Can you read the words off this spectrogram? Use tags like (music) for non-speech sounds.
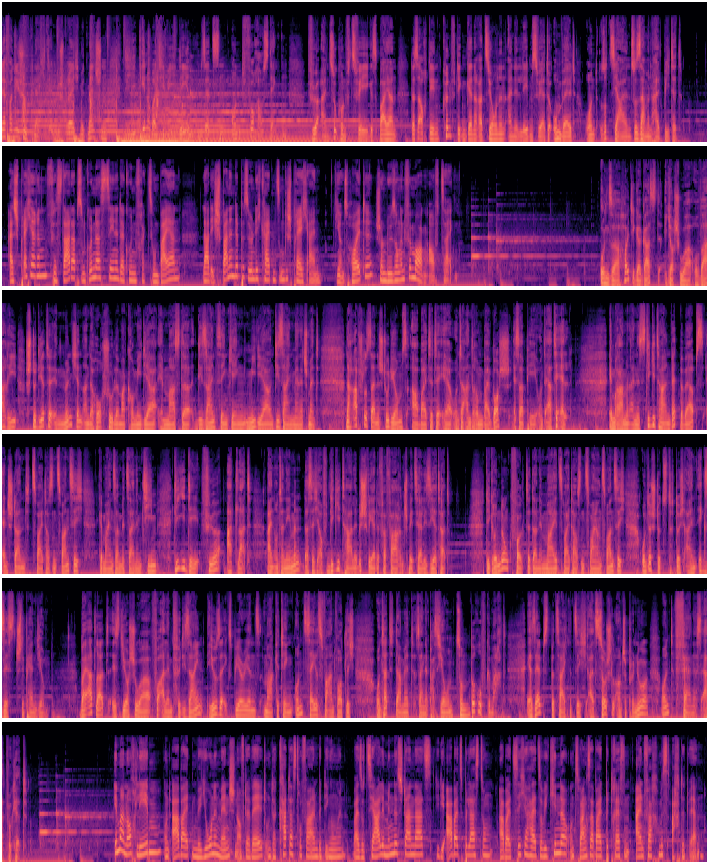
Stefanie Schuknecht im Gespräch mit Menschen, die innovative Ideen umsetzen und vorausdenken für ein zukunftsfähiges Bayern, das auch den künftigen Generationen eine lebenswerte Umwelt und sozialen Zusammenhalt bietet. Als Sprecherin für Startups und Gründerszene der Grünen Fraktion Bayern lade ich spannende Persönlichkeiten zum Gespräch ein, die uns heute schon Lösungen für morgen aufzeigen. Unser heutiger Gast, Joshua Ovari, studierte in München an der Hochschule Makromedia im Master Design Thinking, Media und Design Management. Nach Abschluss seines Studiums arbeitete er unter anderem bei Bosch, SAP und RTL. Im Rahmen eines digitalen Wettbewerbs entstand 2020 gemeinsam mit seinem Team die Idee für Atlat, ein Unternehmen, das sich auf digitale Beschwerdeverfahren spezialisiert hat. Die Gründung folgte dann im Mai 2022, unterstützt durch ein Exist-Stipendium. Bei Atlat ist Joshua vor allem für Design, User Experience, Marketing und Sales verantwortlich und hat damit seine Passion zum Beruf gemacht. Er selbst bezeichnet sich als Social Entrepreneur und Fairness Advocate. Immer noch leben und arbeiten Millionen Menschen auf der Welt unter katastrophalen Bedingungen, weil soziale Mindeststandards, die die Arbeitsbelastung, Arbeitssicherheit sowie Kinder- und Zwangsarbeit betreffen, einfach missachtet werden.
